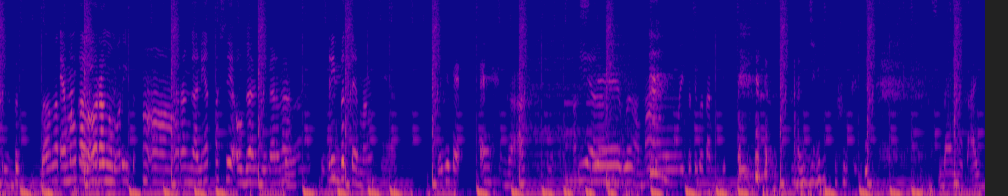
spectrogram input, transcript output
ribet banget. Emang kalau orang- nggak mau ribet. Heeh, orang nggak niat pasti ogah sih karena banget, ribet emang. Ya gue aja kayak eh enggak ah Iya. deh gue nggak mau ikut ikutan gitu. Anjing banyak aja.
